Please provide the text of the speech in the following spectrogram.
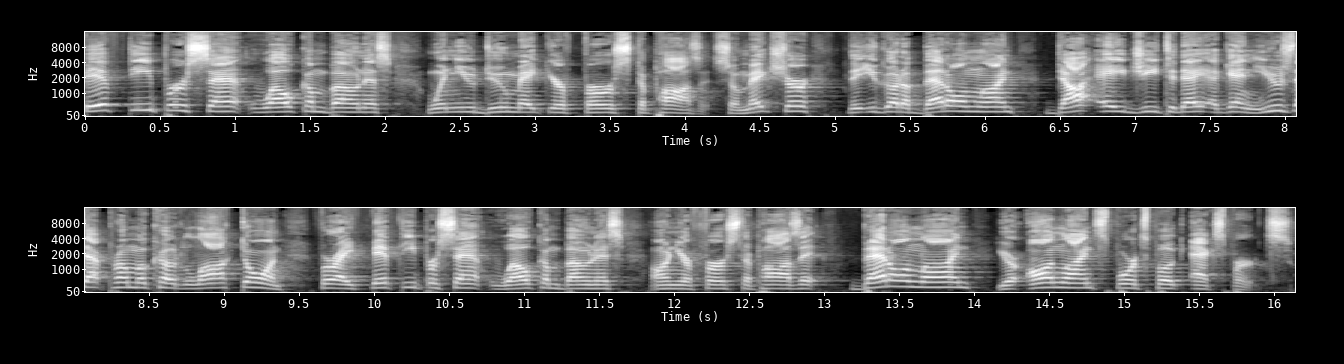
50% welcome bonus when you do make your first deposit. So make sure that you go to betonline.ag today. Again, use that promo code locked on for a 50% welcome bonus on your first deposit. Bet online, your online sportsbook experts.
